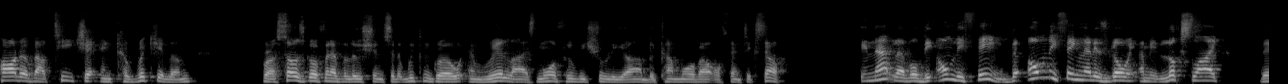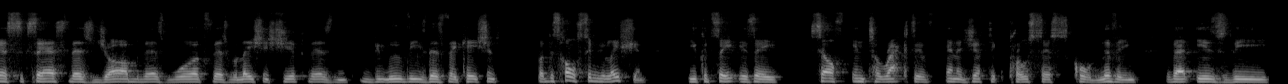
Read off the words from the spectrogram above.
part of our teacher and curriculum for our soul's growth and evolution so that we can grow and realize more of who we truly are and become more of our authentic self. In that level, the only thing, the only thing that is going, I mean, looks like there's success, there's job, there's work, there's relationship, there's the movies, there's vacations. But this whole simulation, you could say, is a self interactive, energetic process called living that is the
